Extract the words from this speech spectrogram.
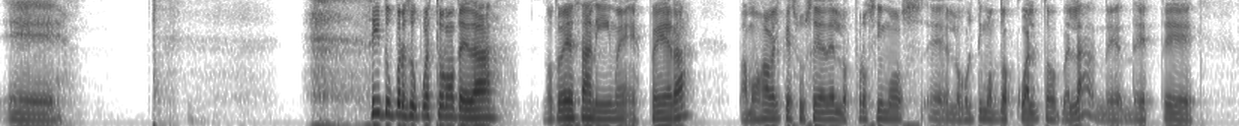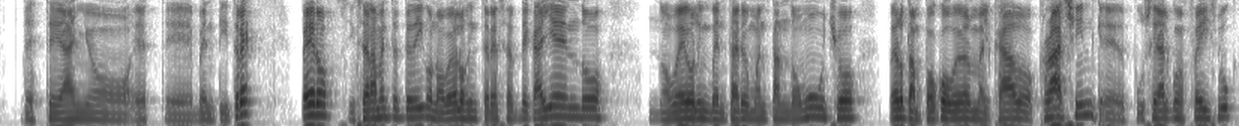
Eh, si tu presupuesto no te da, no te desanime, espera Vamos a ver qué sucede en los próximos, eh, los últimos dos cuartos, ¿verdad? De, este, de este año este 23. Pero, sinceramente te digo, no veo los intereses decayendo, no veo el inventario aumentando mucho, pero tampoco veo el mercado crashing. Puse algo en Facebook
